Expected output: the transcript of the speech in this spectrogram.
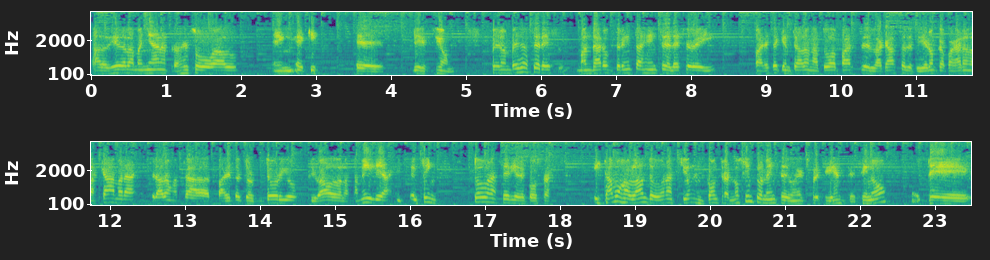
a las 10 de la mañana de su abogado en X eh, dirección. Pero en vez de hacer eso, mandaron 30 agentes del FBI, parece que entraron a toda parte de la casa, le pidieron que apagaran las cámaras, entraron hasta pared del dormitorio privado de la familia, en fin, toda una serie de cosas estamos hablando de una acción en contra no simplemente de un expresidente, sino de,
